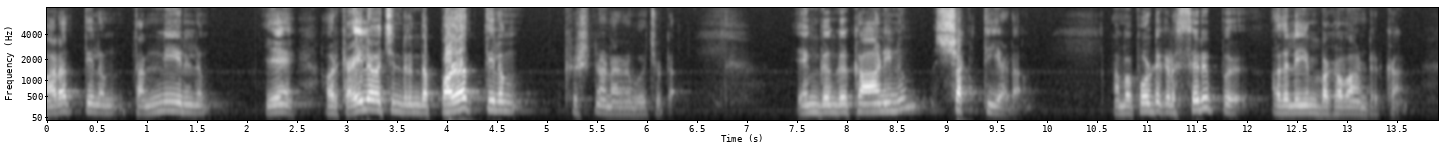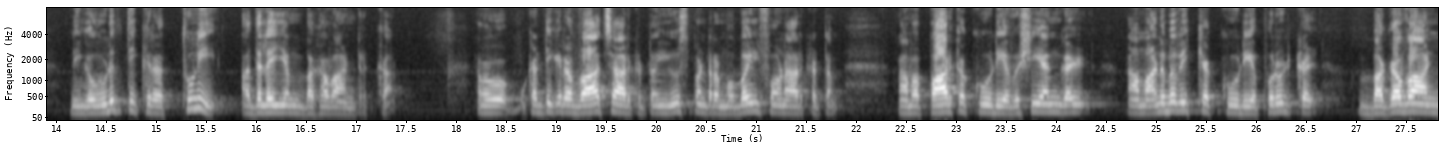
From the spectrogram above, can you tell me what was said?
மரத்திலும் தண்ணீரிலும் ஏன்? அவர் கையில் வச்சுட்டு இருந்த பழத்திலும் கிருஷ்ணன் அனுபவிச்சுட்டார். எங்கெங்கு காணினும் சக்தி இடம் நம்ம போட்டுக்கிற செருப்பு அதுலேயும் பகவான் இருக்கான். நீங்கள் உடுத்திக்கிற துணி அதுலேயும் பகவான் இருக்கான். நம்ம கட்டிக்கிற வாட்சாக இருக்கட்டும் யூஸ் பண்ணுற மொபைல் ஃபோனாக இருக்கட்டும் நாம் பார்க்கக்கூடிய விஷயங்கள் நாம் அனுபவிக்கக்கூடிய பொருட்கள் பகவான்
